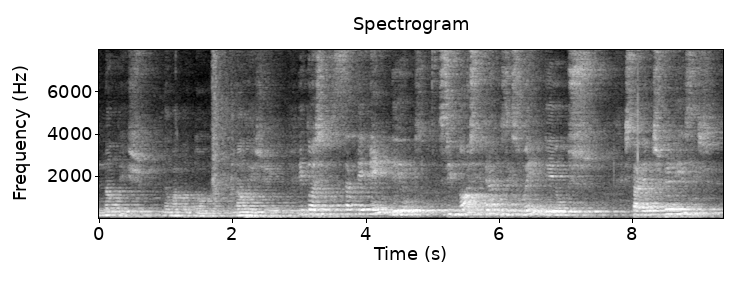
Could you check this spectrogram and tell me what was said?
não deixo, não abandono, não rejeito. Então a gente precisa ter em Deus. Se nós tivermos isso em Deus, estaremos felizes.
